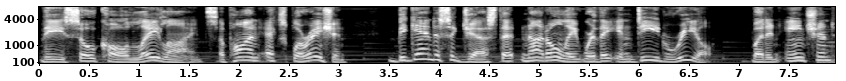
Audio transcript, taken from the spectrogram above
these so-called ley lines, upon exploration, began to suggest that not only were they indeed real, but an ancient,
